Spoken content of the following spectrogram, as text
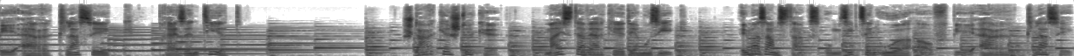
BR Klassik präsentiert. Starke Stücke, Meisterwerke der Musik. Immer samstags um 17 Uhr auf BR Klassik.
